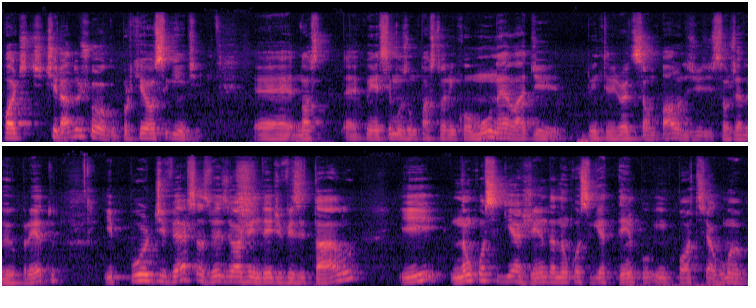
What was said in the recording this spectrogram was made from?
pode te tirar do jogo, porque é o seguinte, é, nós é, conhecemos um pastor em comum, né, lá de, do interior de São Paulo, de, de São José do Rio Preto, e por diversas vezes eu agendei de visitá-lo e não conseguia agenda, não conseguia tempo, em hipótese alguma.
